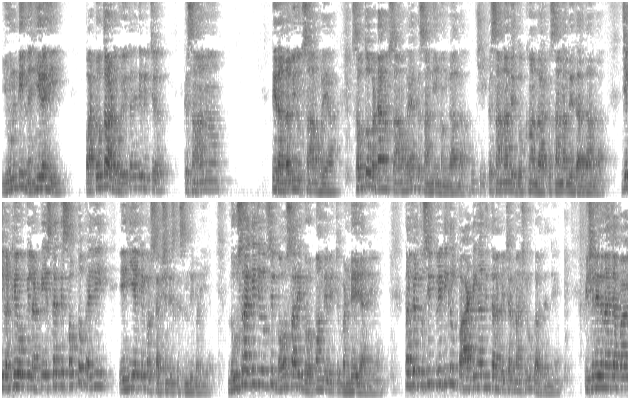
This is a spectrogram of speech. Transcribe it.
ਯੂਨਿਟੀ ਨਹੀਂ ਰਹੀ ਪਾਟੋ ਧਾੜ ਹੋਏ ਤਾਂ ਇਹਦੇ ਵਿੱਚ ਕਿਸਾਨ ਧਿਰਾਂ ਦਾ ਵੀ ਨੁਕਸਾਨ ਹੋਇਆ। ਸਭ ਤੋਂ ਵੱਡਾ ਨੁਕਸਾਨ ਹੋਇਆ ਕਿਸਾਨੀ ਮੰਗਾਂ ਦਾ ਜੀ। ਕਿਸਾਨਾਂ ਦੇ ਦੁੱਖਾਂ ਦਾ ਕਿਸਾਨਾਂ ਦੇ ਦਰਦਾਂ ਦਾ। ਜੇ ਇਕੱਠੇ ਹੋ ਕੇ ਲੜ ਕੇ ਇਸ ਕਰਕੇ ਸਭ ਤੋਂ ਪਹਿਲੀ ਇਹੀ ਹੈ ਕਿ ਪਰਸੈਪਸ਼ਨ ਇਸ ਕਿਸਮ ਦੀ ਬਣੀ ਹੈ। ਦੂਸਰਾ ਕਿ ਜਦੋਂ ਤੁਸੀਂ ਬਹੁਤ ਸਾਰੇ ਗਰੁੱਪਾਂ ਦੇ ਵਿੱਚ ਵੰਡੇ ਜਾਂਦੇ ਹੋ ਤਾਂ ਫਿਰ ਤੁਸੀਂ ਪੋਲੀਟੀਕਲ ਪਾਰਟੀਆਂ ਦੀ ਤਰ੍ਹਾਂ ਵਿਚਰਨਾ ਸ਼ੁਰੂ ਕਰ ਦਿੰਦੇ ਹੋ। ਪਿਛਲੇ ਦਿਨਾਂ 'ਚ ਆਪਾਂ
